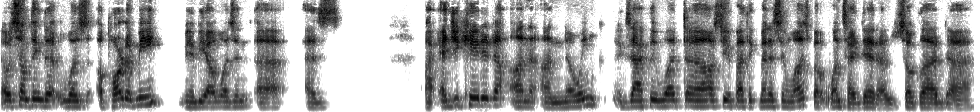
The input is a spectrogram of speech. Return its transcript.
that was something that was a part of me. Maybe I wasn't uh, as uh, educated on on knowing exactly what uh, osteopathic medicine was, but once I did, I'm so glad uh,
